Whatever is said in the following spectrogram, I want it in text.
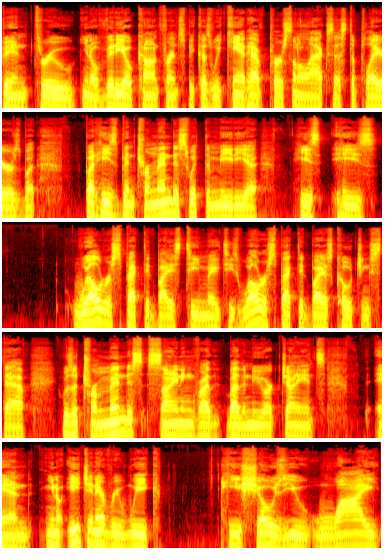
been through, you know, video conference because we can't have personal access to players, but but he's been tremendous with the media. He's he's well respected by his teammates. He's well respected by his coaching staff. It was a tremendous signing by, by the New York Giants. And, you know, each and every week he shows you why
